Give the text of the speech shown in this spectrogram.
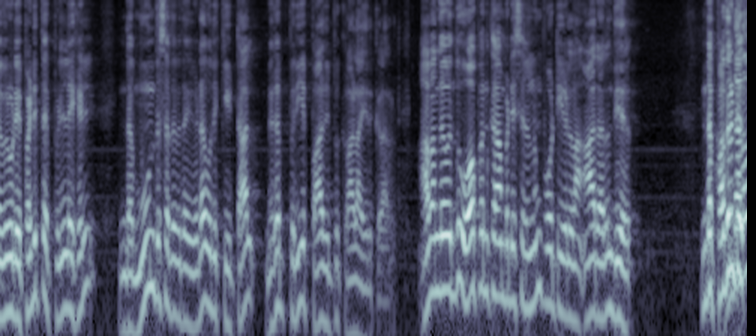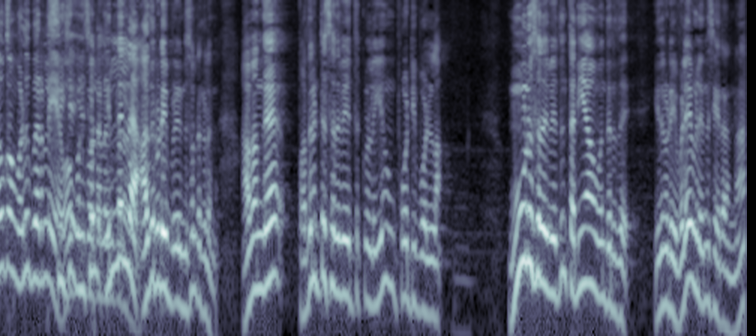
இவருடைய படித்த பிள்ளைகள் இந்த மூன்று சதவீத இடஒதுக்கீட்டால் மிகப்பெரிய பாதிப்புக்கு ஆளாயிருக்கிறார்கள். அவங்க வந்து ஓப்பன் காம்படிஷனிலும் போட்டியிடலாம் ஆறு அருந்தியர். இந்த பதினெட்டு அளவுக்கு அவங்க வலு பெறலையே இல்ல இல்ல அதனுடைய சொல்றேன் அவங்க பதினெட்டு சதவீதத்துக்குள்ளேயும் போட்டி போடலாம். மூணு சதவீதம் தனியாக வந்துடுது இதனுடைய விளைவுகள் என்ன செய்யறாங்கன்னா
